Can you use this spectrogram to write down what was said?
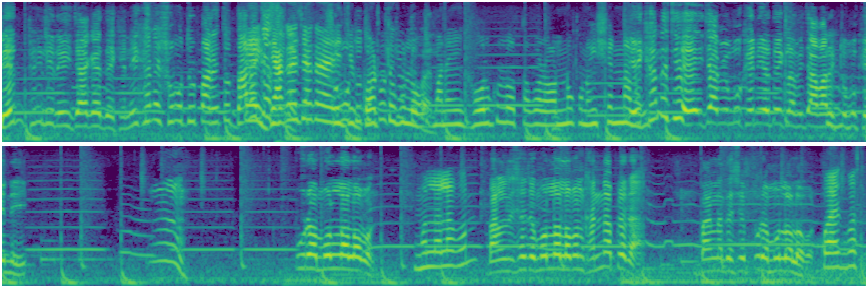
ডেথ ভ্যালির এই জায়গায় দেখেন এখানে সমুদ্রের পানি তো দাঁড়ায় জায়গায়। জায়গায় এই যে গর্তগুলো মানে এই হোলগুলো তো আবার অন্য কোনো ইসের না এখানে যে এই যে আমি মুখে নিয়ে দেখলাম এই যে আবার একটু মুখে নেই। পুরা মোল্লা লবণ। মোল্লা লবণ? বাংলাদেশে যে মোল্লা লবণ খান না আপনারা? বাংলাদেশে পুরা মোল্লা লবণ। কয়েক বছর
